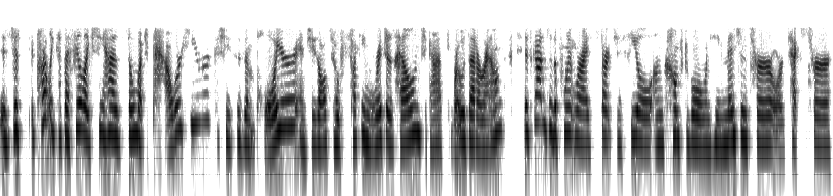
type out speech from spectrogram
It's just partly because I feel like she has so much power here because she's his employer and she's also fucking rich as hell and she kind of throws that around. It's gotten to the point where I start to feel uncomfortable when he mentions her or texts her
